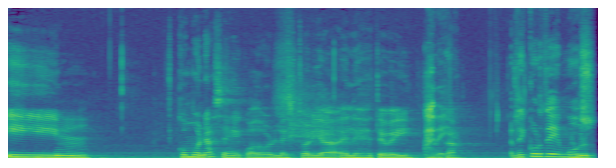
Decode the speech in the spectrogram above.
Y mm, ¿cómo nace en Ecuador la historia LGTBI? A ver, recordemos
